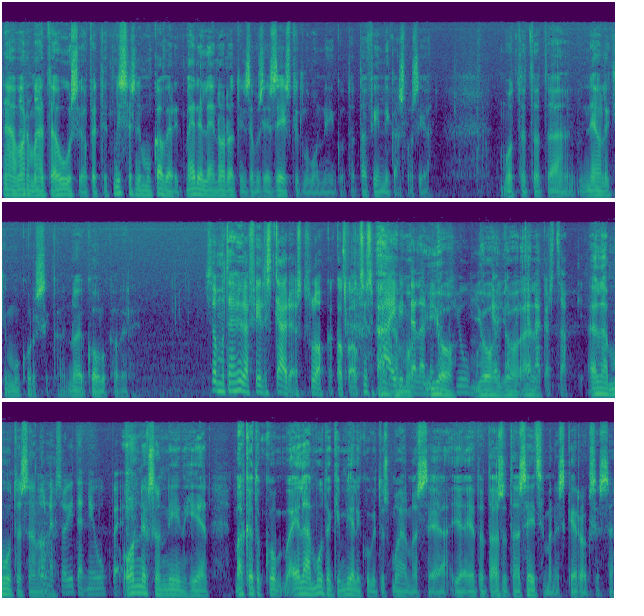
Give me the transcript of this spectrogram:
Nämä varmaan jotain uusia opettajia. Missä ne mun kaverit? Mä edelleen odotin semmoisia 70-luvun niin kuin, tota, finnikasvosia. Mutta tota, ne olikin mun kurssikaan, noin koulukavereita. Se on muuten hyvä fiilis käydä joskus luokkakokouksessa päivitellä mu- niin joo, joo, joo, älä, älä muuta sanoa. Onneksi on itse niin upea. Onneksi on niin hien. Mä katson, kun elää muutenkin mielikuvitusmaailmassa ja, ja, ja tota, asutaan seitsemännes kerroksessa,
